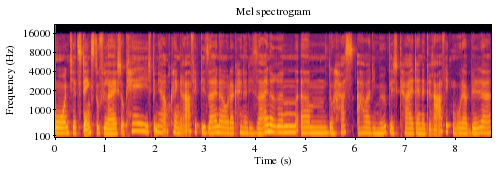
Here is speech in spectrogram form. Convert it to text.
Und jetzt denkst du vielleicht, okay, ich bin ja auch kein Grafikdesigner oder keine Designerin. Ähm, du hast aber die Möglichkeit, deine Grafiken oder Bilder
